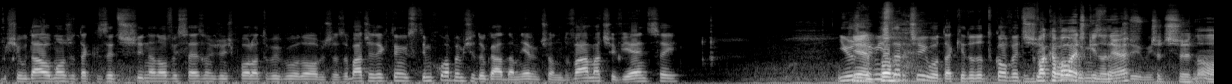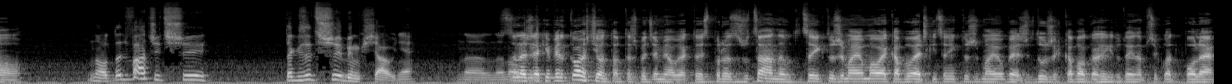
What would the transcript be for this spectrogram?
By się udało może tak ze trzy na nowy sezon wziąć pola, to by było dobrze. Zobaczę jak tym, z tym chłopem się dogadam. Nie wiem, czy on dwa ma, czy więcej. I Już Nie, by mi bo- starczyło, takie dodatkowe trzy Dwa pola by kawałeczki, no nie? starczyły. Czy trzy, no. No, te dwa czy trzy. Tak ze trzy bym chciał, nie? Na, na Zależy jakie wielkości on tam też będzie miał, jak to jest porozrzucane. Co niektórzy mają małe kawałeczki, co niektórzy mają, wiesz, w dużych kawałkach, jak tutaj na przykład pole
